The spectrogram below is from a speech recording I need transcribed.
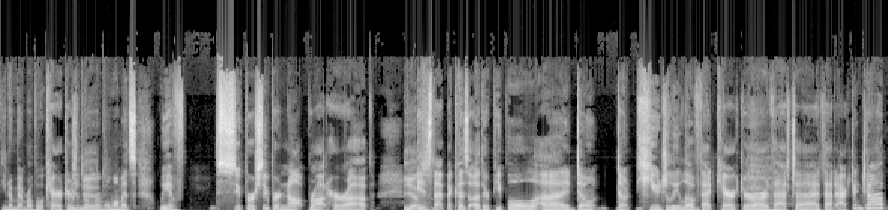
you know memorable characters and memorable moments. We have super super not brought her up. Yes. Is that because other people uh, don't don't hugely love that character or that uh, that acting job.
